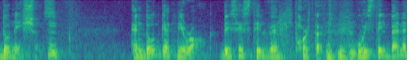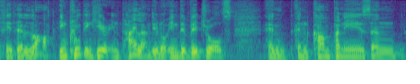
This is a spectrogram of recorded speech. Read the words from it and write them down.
donations. Mm. And don't get me wrong, this is still very important. we still benefit a lot, including here in Thailand. You know, individuals and, and companies and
